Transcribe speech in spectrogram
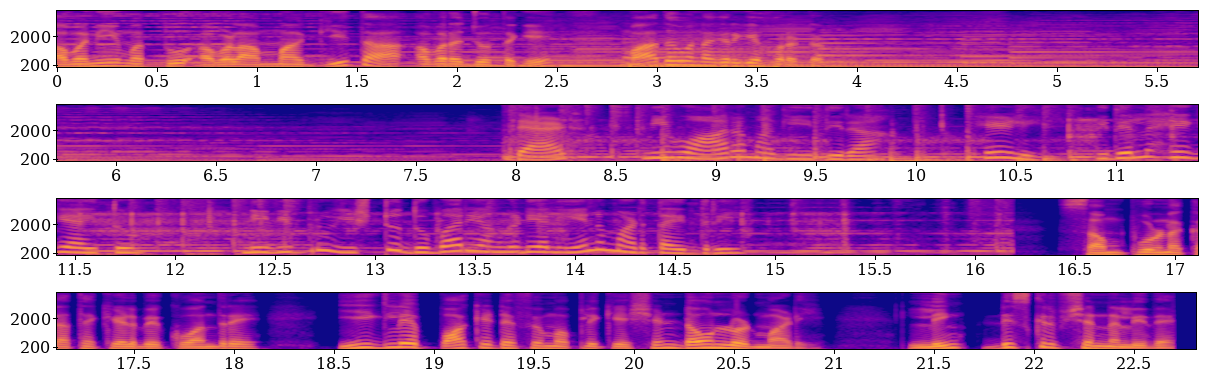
ಅವನಿ ಮತ್ತು ಅವಳ ಅಮ್ಮ ಗೀತಾ ಅವರ ಜೊತೆಗೆ ಮಾಧವನಗರಿಗೆ ಹೊರಟರು. ಡ್ಯಾಡ್ ನೀವು ಆರಾಮಾಗಿ ಇದ್ದೀರಾ? ಹೇಳಿ ಇದೆಲ್ಲ ಹೇಗೆ ಆಯ್ತು? ನೀವಿಬ್ರು ಇಷ್ಟು ದುಬಾರಿ ಅಂಗಡಿಯಲ್ಲಿ ಏನು ಮಾಡ್ತಾ ಇದ್ರಿ? ಸಂಪೂರ್ಣ ಕಥೆ ಕೇಳಬೇಕು ಅಂದ್ರೆ ಈಗಲೇ pocket F M application download ಮಾಡಿ. ಲಿಂಕ್ ಡಿಸ್ಕ್ರಿಪ್ಷನ್ನಲ್ಲಿದೆ.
